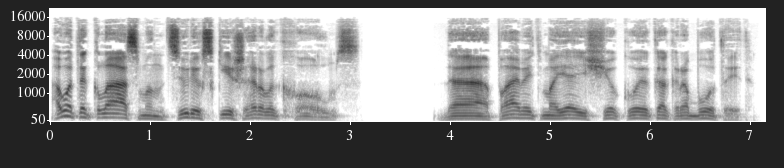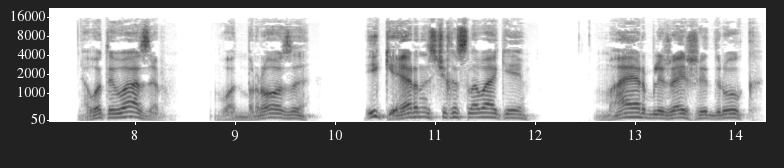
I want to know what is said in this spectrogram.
А вот и Классман, цюрихский Шерлок Холмс. Да, память моя еще кое-как работает. А вот и Вазер, вот Броза и Керн из Чехословакии. Майер — ближайший друг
